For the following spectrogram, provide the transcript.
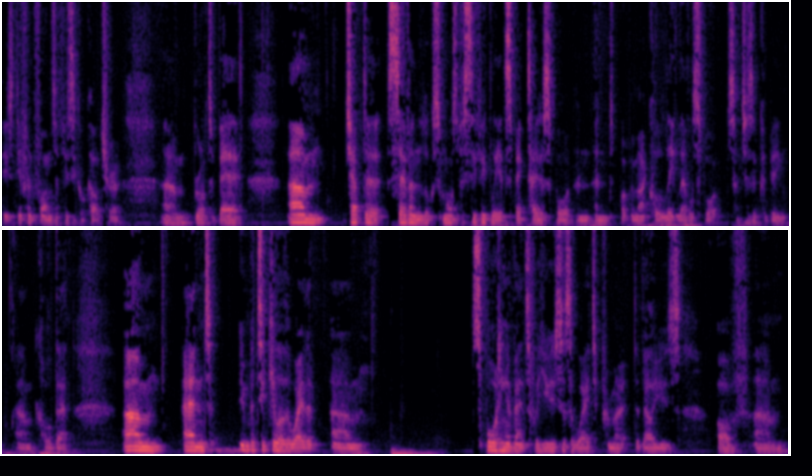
these different forms of physical culture um, brought to bear. Um, chapter seven looks more specifically at spectator sport and, and what we might call elite level sport, such as it could be um, called that. Um, and in particular, the way that um, sporting events were used as a way to promote the values of um,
